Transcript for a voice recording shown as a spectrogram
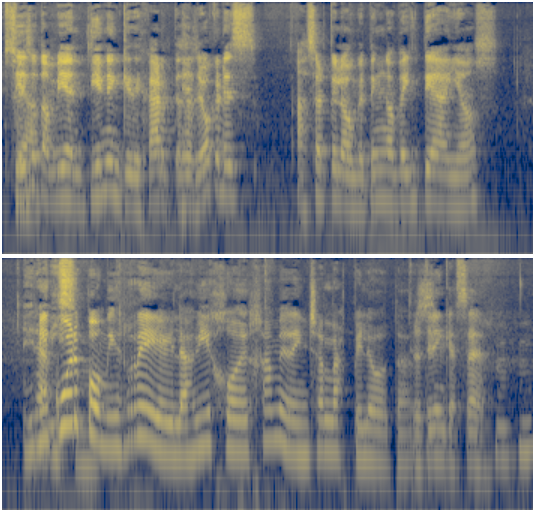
Sí, O sea, eso también. Tienen que dejar. O sea, si vos querés hacértelo aunque tengas 20 años, Mi cuerpo, mis reglas, viejo, déjame de hinchar las pelotas. lo tienen que hacer. Ujú.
